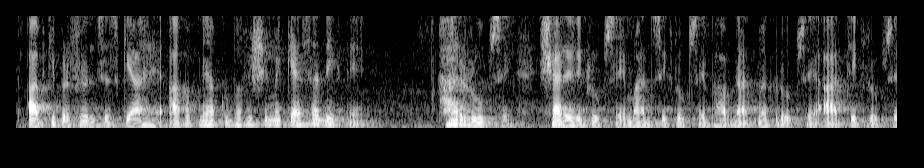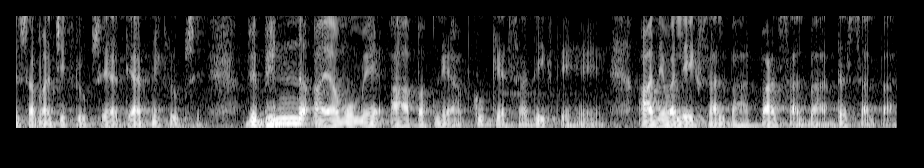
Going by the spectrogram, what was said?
तो आपकी प्रेफरेंसेस क्या है? आप अपने आप को भविष्य में कैसा देखते हैं? हर रूप से, शारीरिक रूप से, मानसिक रूप से, भावनात्मक रूप से, आर्थिक रूप से, सामाजिक रूप से, आध्यात्मिक रूप से, विभिन्न आयामों में आप अपने आप को कैसा देखते हैं? आने वाले एक साल बाद, पाँच साल बाद, दस साल बाद।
